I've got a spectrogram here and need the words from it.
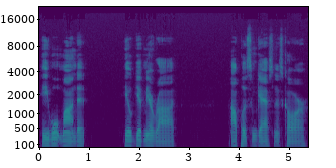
He won't mind it. He'll give me a ride. I'll put some gas in his car.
